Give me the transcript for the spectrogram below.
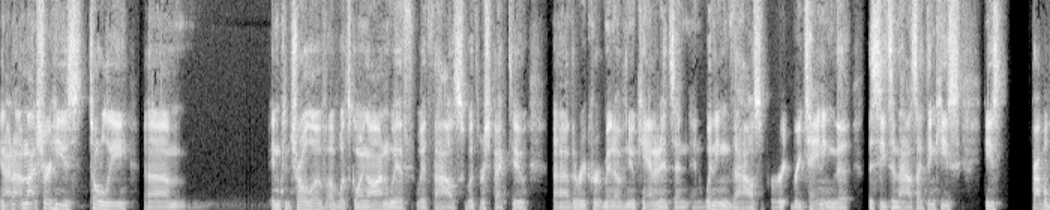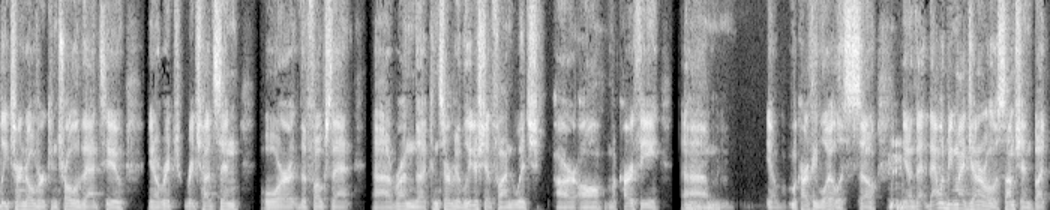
you know I'm not sure he's totally um, in control of, of what's going on with with the House with respect to uh, the recruitment of new candidates and, and winning the House, re- retaining the the seats in the House. I think he's he's probably turned over control of that to you know Rich Rich Hudson or the folks that uh, run the Conservative Leadership Fund, which are all McCarthy. Um, mm you know McCarthy loyalists. So you know that that would be my general assumption. But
